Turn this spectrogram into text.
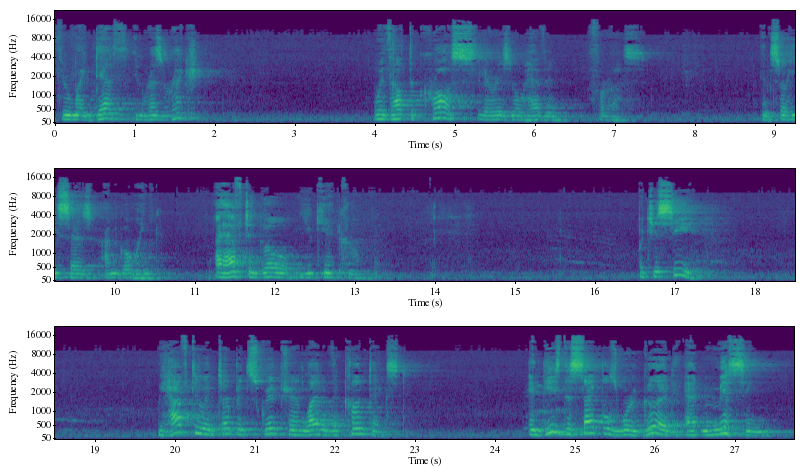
through my death and resurrection. Without the cross, there is no heaven for us. And so he says, I'm going. I have to go. You can't come. But you see, we have to interpret Scripture in light of the context. And these disciples were good at missing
